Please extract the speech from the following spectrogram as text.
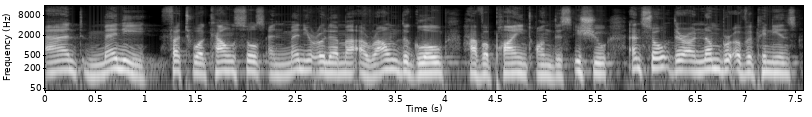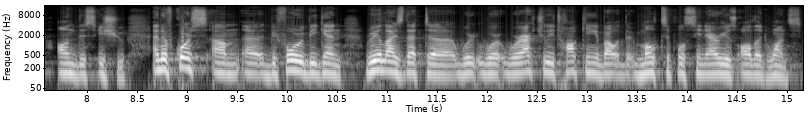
and many fatwa councils and many ulama around the globe have opined on this issue. And so there are a number of opinions on this issue. And of course um, uh, before we begin realize that uh, we're, we're, we're, actually talking about multiple scenarios all at once.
